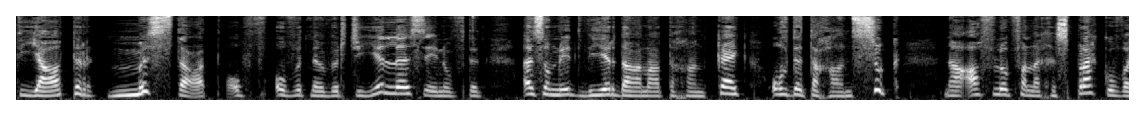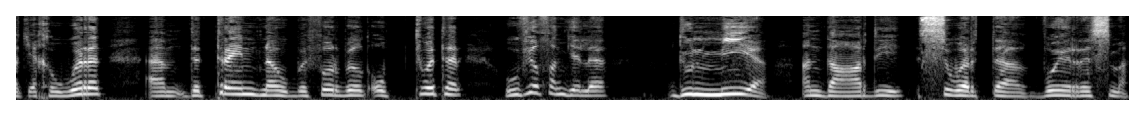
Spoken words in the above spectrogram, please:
teater misdaad of of dit nou virtueel is en of dit is om net weer daarna te gaan kyk of dit te gaan soek na afloop van 'n gesprek of wat jy gehoor het. Ehm um, dit trend nou byvoorbeeld op Twitter. Hoeveel van julle doen mee aan daardie soorte voyeurisme.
